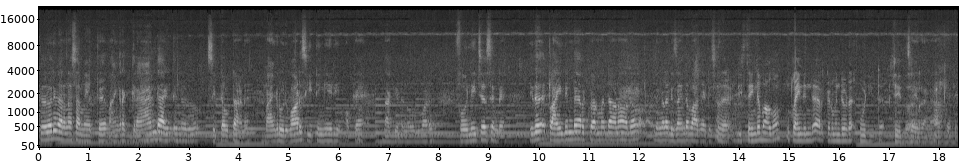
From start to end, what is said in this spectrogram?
കയറി വരണ സമയത്ത് ഭയങ്കര ഗ്രാൻഡ് ആയിട്ടുള്ളൊരു സിറ്റ് ഔട്ടാണ് ഭയങ്കര ഒരുപാട് സീറ്റിംഗ് ഏരിയയും ഒക്കെ ഇതാക്കിയിട്ടുണ്ട്. ഒരുപാട് ഫേർണിച്ചേഴ്സ് ഉണ്ട്. ഇത് ക്ലയന്റിന്റെ റിക്വയർമെന്റ് ആണോ അതോ നിങ്ങളെ ഡിസൈനിന്റെ ഭാഗമായിട്ട് അതെ ഡിസൈനിന്റെ ഭാഗവും ക്ലയന്റിന്റെ റിക്വയർമെന്റോടെ കൂടിയിട്ട് ചെയ്തു ചെയ്തതാണ്. ഓക്കെ ഓക്കെ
